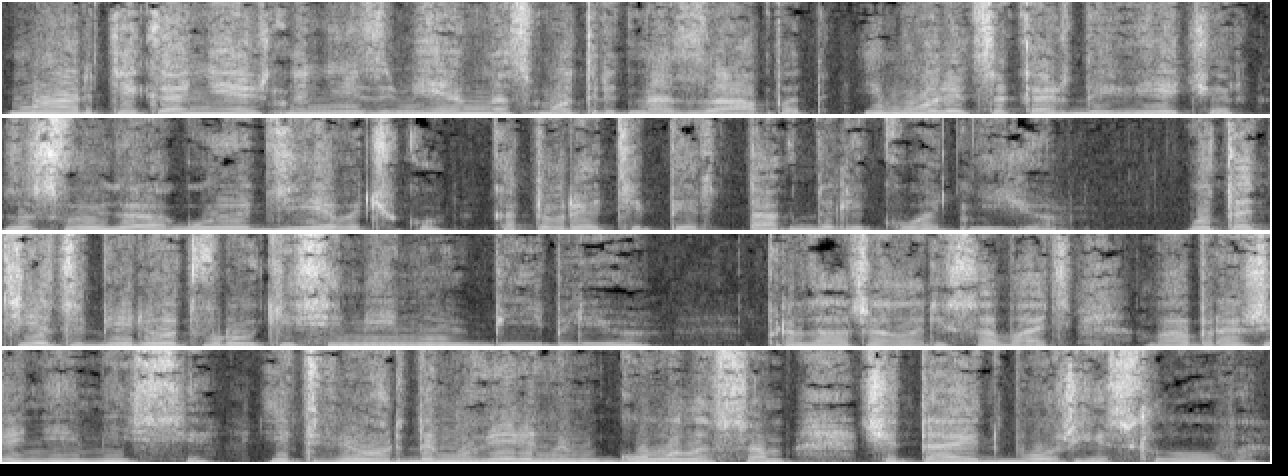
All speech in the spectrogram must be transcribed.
Марти, конечно, неизменно смотрит на запад и молится каждый вечер за свою дорогую девочку, которая теперь так далеко от нее. Вот отец берет в руки семейную Библию, продолжала рисовать воображение Мисси, и твердым, уверенным голосом читает Божье Слово.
